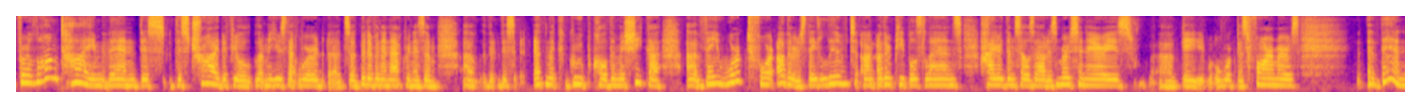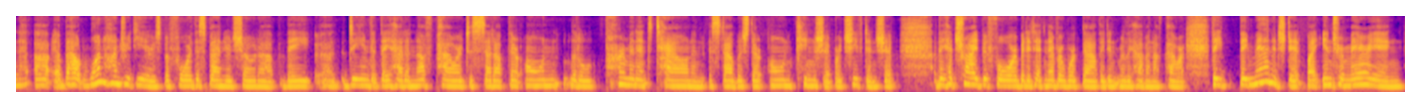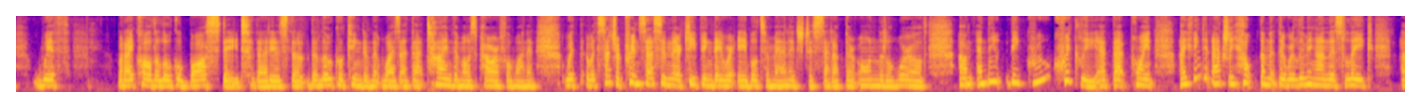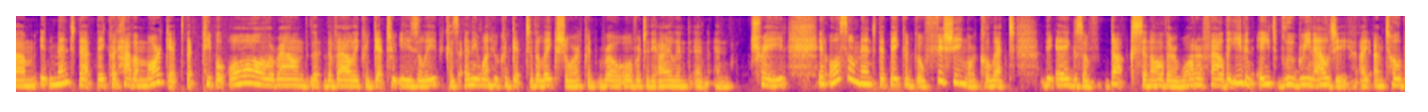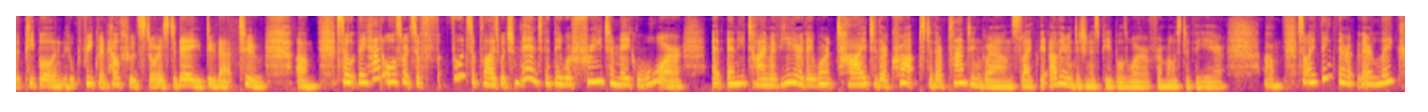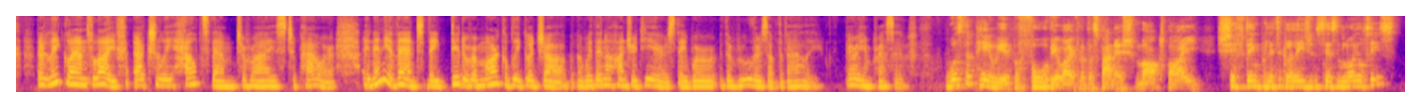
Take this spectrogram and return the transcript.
for a long time, then this this tribe, if you'll let me use that word, uh, it's a bit of an anachronism. Uh, this ethnic group called the Mexica, uh, they worked for others. They lived on other people's lands, hired themselves out as mercenaries, uh, gave, worked as farmers. Then, uh, about 100 years before the Spaniards showed up, they uh, deemed that they had enough power to set up their own little permanent town and establish their own kingship or chieftainship. They had tried before, but it had never worked out. They didn't really have enough power. They they managed it by intermarrying with what I call the local boss state, that is the, the local kingdom that was at that time the most powerful one. And with, with such a princess in their keeping, they were able to manage to set up their own little world. Um, and they, they grew quickly at that point. I think it actually helped them that they were living on this lake. Um, it meant that they could have a market that people all around the, the valley could get to easily because anyone who could get to the lake shore could row over to the island and, and trade. It also meant that they could go fishing or collect the eggs of ducks and all their waterfowl. They even ate blue green algae. I, am told that people in, who frequent health food stores today do that too. Um, so they had all sorts of f- food supplies, which meant that they were free to make war at any time of year. They weren't tied to their crops, to their planting grounds, like the other indigenous peoples were for most of the year. Um, so I think their their lake their lakeland life actually helped them to rise to power. In any event, they did a remarkably good job. Uh, within a hundred years, they were the rulers of the valley. Very impressive. Was the period before the arrival of the Spanish marked by shifting political allegiances and loyalties?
